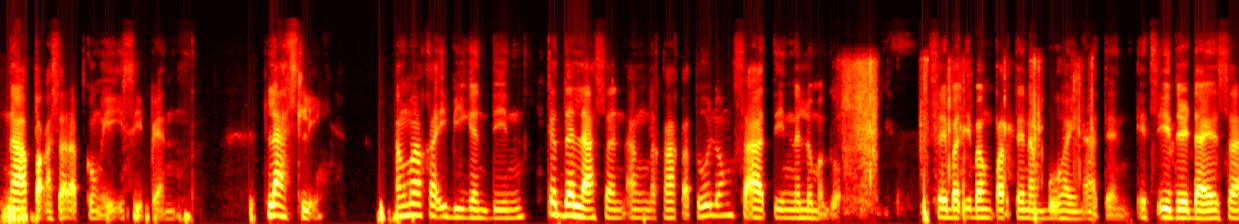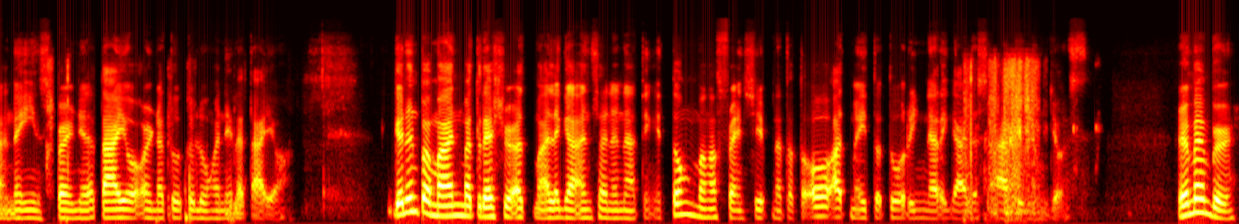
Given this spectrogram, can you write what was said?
Napakasarap kong iisipin. Lastly, ang mga kaibigan din kadalasan ang nakakatulong sa atin na lumago sa iba't ibang parte ng buhay natin. It's either dahil sa na-inspire nila tayo or natutulungan nila tayo. Ganun pa man, matreasure at maalagaan sana natin itong mga friendship na totoo at maituturing na regalo sa atin ng Diyos. Remember,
